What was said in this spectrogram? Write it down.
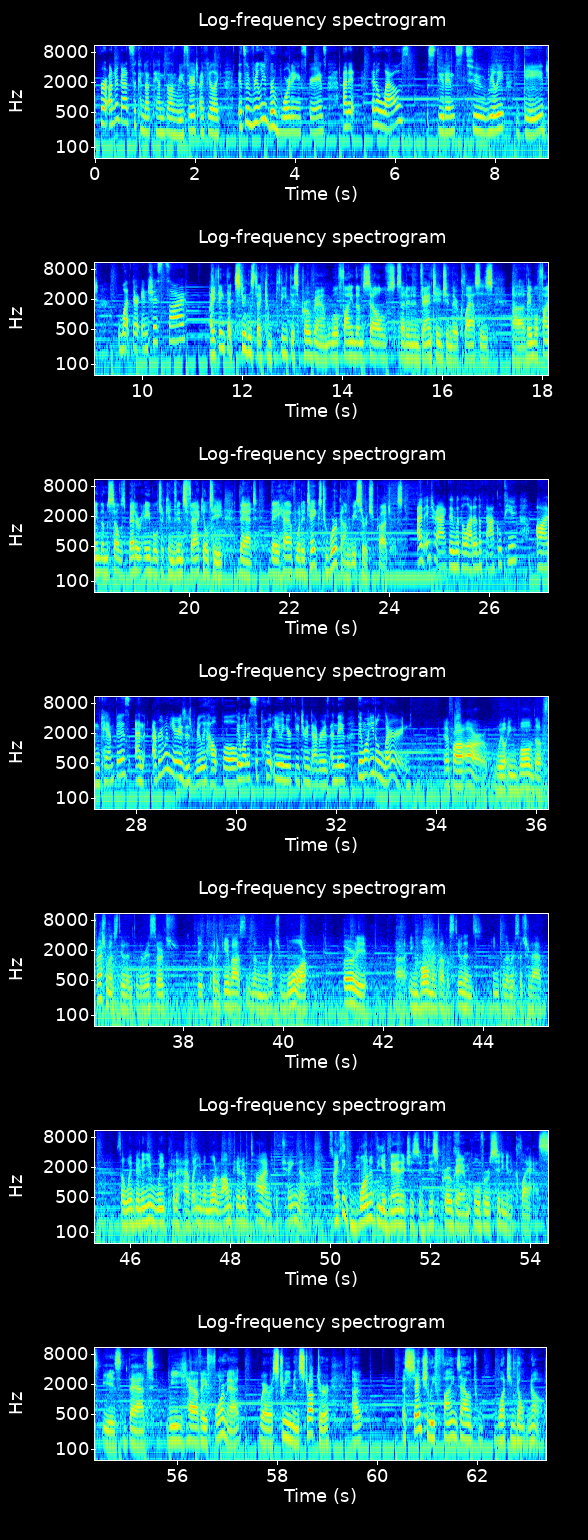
For undergrads to conduct hands-on research, I feel like it's a really rewarding experience and it, it allows students to really gauge what their interests are. I think that students that complete this program will find themselves at an advantage in their classes. Uh, they will find themselves better able to convince faculty that they have what it takes to work on research projects. I've interacted with a lot of the faculty on campus and everyone here is just really helpful. They want to support you in your future endeavors and they, they want you to learn. FRI will involve the freshman student in the research. They could give us even much more early uh, involvement of the students into the research lab. So we believe we could have an even more long period of time to train them. I think one of the advantages of this program over sitting in a class is that we have a format where a stream instructor uh, essentially finds out what you don't know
